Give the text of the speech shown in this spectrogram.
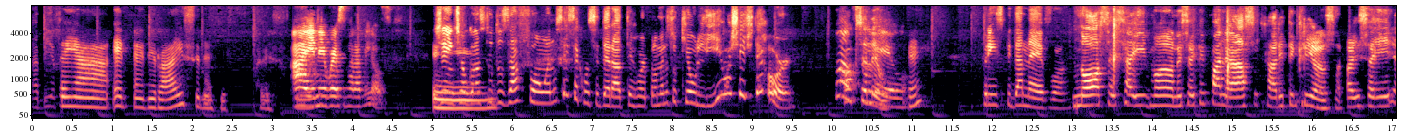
a Bia Tem a Anne Rice, né? Ah, Anne Rice é maravilhosa. Gente, eu É, gosto do Zafon. Eu não sei se é considerado terror. Pelo menos o que eu li, eu achei de terror. Qual que você leu? Hein? Príncipe da Névoa. Nossa, esse aí, mano, esse aí tem palhaço, cara, e tem criança. Aí isso aí é.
